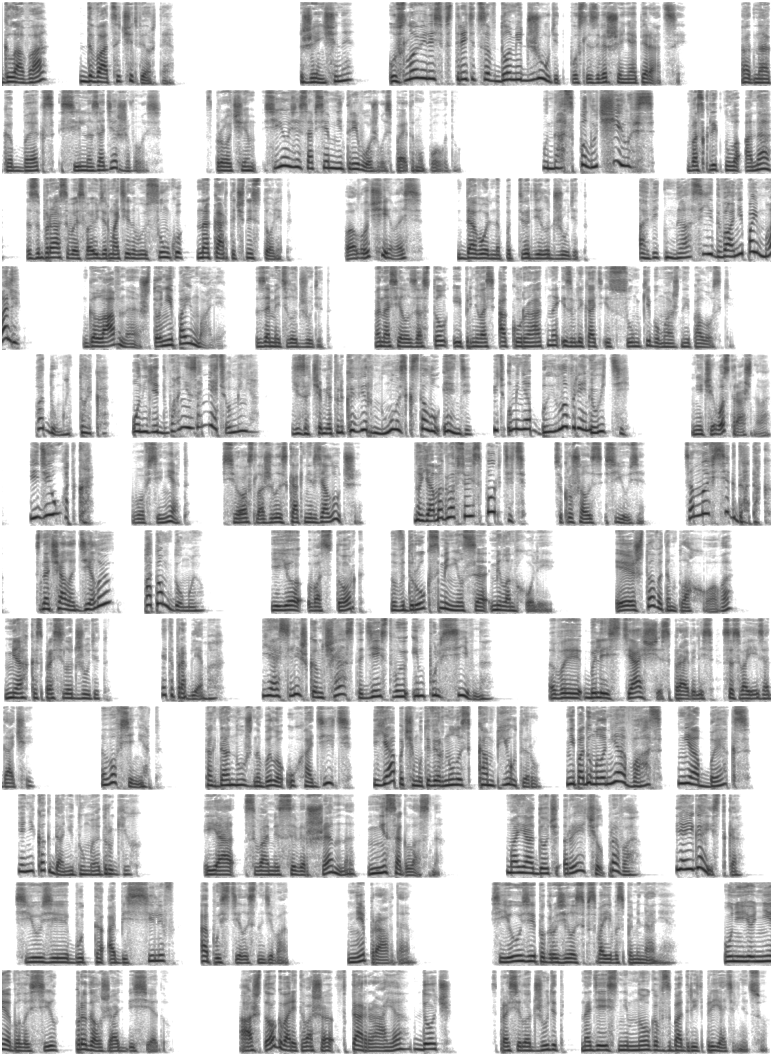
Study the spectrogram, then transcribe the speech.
Глава 24. Женщины условились встретиться в доме Джудит после завершения операции. Однако Бэкс сильно задерживалась. Впрочем, Сьюзи совсем не тревожилась по этому поводу. «У нас получилось!» — воскликнула она, сбрасывая свою дерматиновую сумку на карточный столик. «Получилось», — довольно подтвердила Джудит. «А ведь нас едва не поймали!» «Главное, что не поймали», — заметила Джудит. Она села за стол и принялась аккуратно извлекать из сумки бумажные полоски. «Подумать только, он едва не заметил меня. И зачем я только вернулась к столу Энди? Ведь у меня было время уйти». «Ничего страшного». «Идиотка!» «Вовсе нет. Все сложилось как нельзя лучше». «Но я могла все испортить», — сокрушалась Сьюзи. «Со мной всегда так. Сначала делаю, Потом думаю». Ее восторг вдруг сменился меланхолией. «И что в этом плохого?» — мягко спросила Джудит. «Это проблема. Я слишком часто действую импульсивно». «Вы блестяще справились со своей задачей». «Вовсе нет. Когда нужно было уходить, я почему-то вернулась к компьютеру, не подумала ни о вас, ни о Бэкс. Я никогда не думаю о других. Я с вами совершенно не согласна. Моя дочь Рэйчел права. Я эгоистка. Сьюзи, будто обессилев, опустилась на диван. Неправда. Сьюзи погрузилась в свои воспоминания. У нее не было сил продолжать беседу. «А что говорит ваша вторая дочь?» — спросила Джудит, надеясь немного взбодрить приятельницу.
